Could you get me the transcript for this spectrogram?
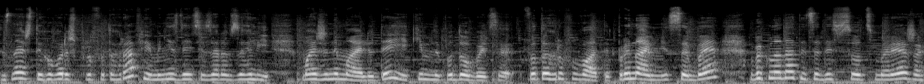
Ти знаєш, ти говориш про фотографії. Мені здається, зараз взагалі майже немає людей, яким не подобається фотографувати, принаймні себе, викладати це десь в соцмережах.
